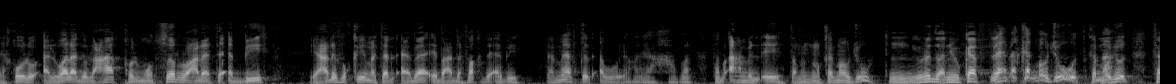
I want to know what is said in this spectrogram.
يقول الولد العاق المصر على تأبيه يعرف قيمة الآباء بعد فقد أبيه. لما يفقد أبوه. يا خبر. طب أعمل إيه؟ طب ما كان موجود. يريد أن يكفر. لا ما كان موجود كان نعم. موجود. ف...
